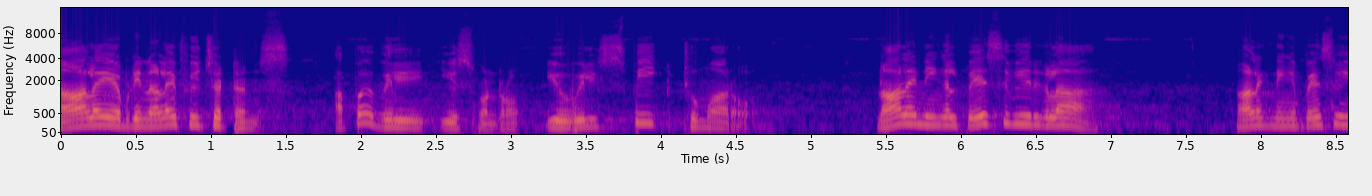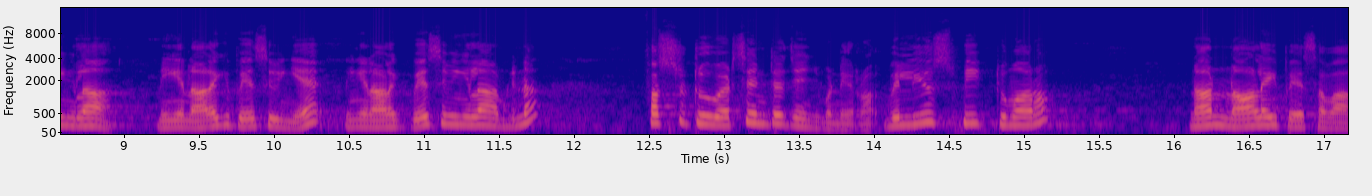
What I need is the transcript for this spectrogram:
நாளை அப்படின்னாலே ஃபியூச்சர் டென்ஸ் அப்போ வில் யூஸ் பண்ணுறோம் யூ வில் ஸ்பீக் டுமாரோ நாளை நீங்கள் பேசுவீர்களா? நாளைக்கு நீங்கள் பேசுவீங்களா? நீங்கள் நாளைக்கு பேசுவீங்க. நீங்கள் நாளைக்கு பேசுவீங்களா அப்படின்னா ஃபஸ்ட்டு டூ வேர்ட்ஸை இன்டர்சேஞ்ச் பண்ணிடுறோம். வில் யூ ஸ்பீக் டுமாரோ நான் நாளை பேசவா?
